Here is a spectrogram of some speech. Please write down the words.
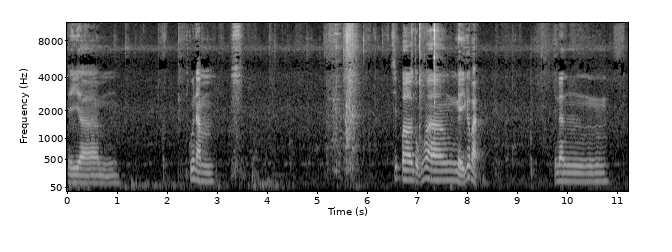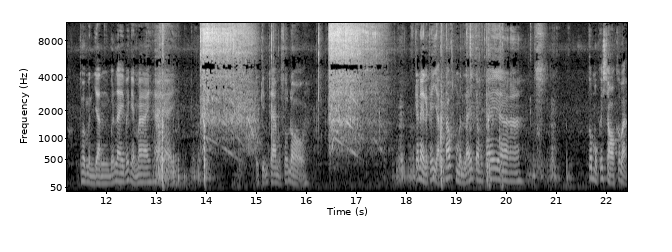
Thì à, cuối năm. Shipper cũng ờ, nghỉ các bạn. Cho nên thôi mình dành bữa nay với ngày mai hai ngày để kiểm tra một số đồ. Cái này là cái giảm tốc mình lấy trong cái uh, có một cái sọt các bạn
